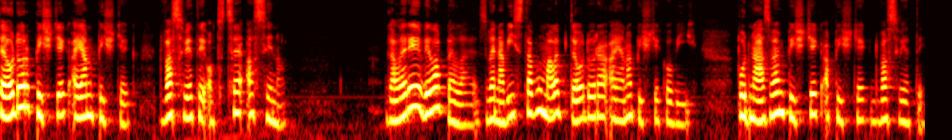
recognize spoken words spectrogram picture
Teodor Pištěk a Jan Pištěk, dva světy otce a syna. Galerie Villa Pelé zve na výstavu maleb Teodora a Jana Pištěkových pod názvem Pištěk a Pištěk dva světy.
